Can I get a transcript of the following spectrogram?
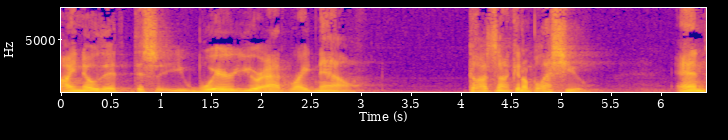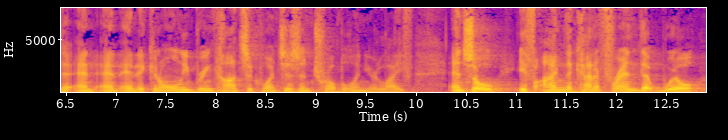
I know that this where you're at right now, God's not going to bless you. And, and, and, and it can only bring consequences and trouble in your life. And so, if I'm the kind of friend that will,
